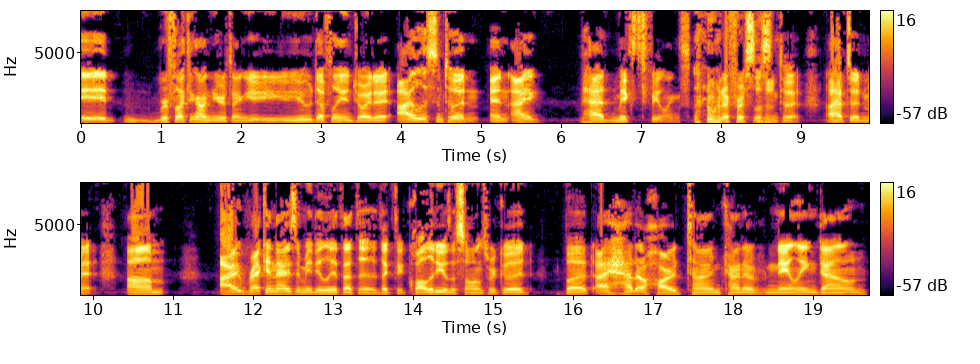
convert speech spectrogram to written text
it reflecting on your thing, you you you definitely enjoyed it. I listened to it and, and I had mixed feelings when I 1st listened to it. I have to admit. Um, I recognized immediately that the like the quality of the songs were good, but I had a hard time kind of nailing down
